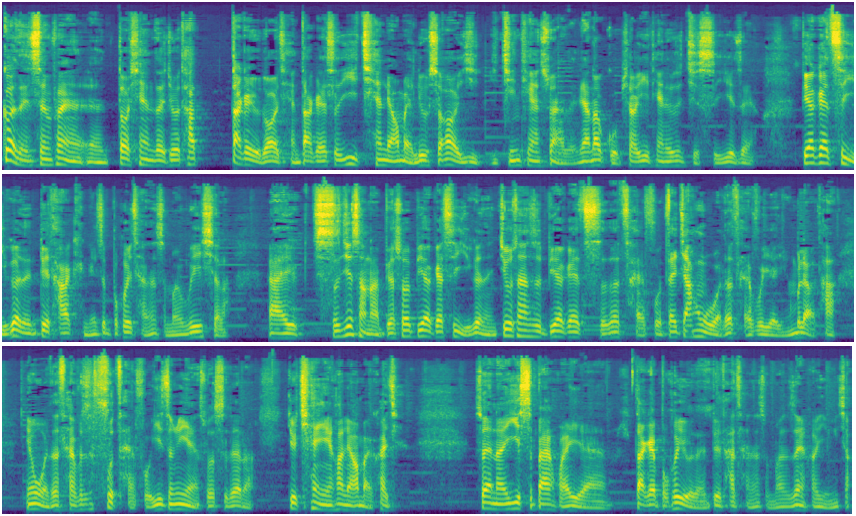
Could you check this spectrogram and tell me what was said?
个人身份，嗯，到现在就是他大概有多少钱？大概是一千两百六十二亿，以今天算，人家的股票一天都是几十亿这样。比尔盖茨一个人对他肯定是不会产生什么威胁了。哎，实际上呢，别说比尔盖茨一个人，就算是比尔盖茨的财富，再加上我的财富，也赢不了他，因为我的财富是负财富，一睁眼说实在的，就欠银行两百块钱。所以呢，一时半会也大概不会有人对他产生什么任何影响。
